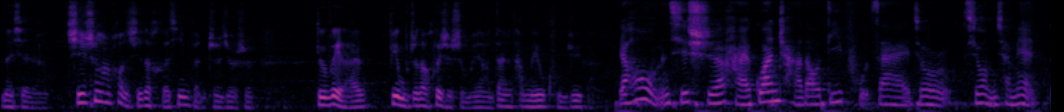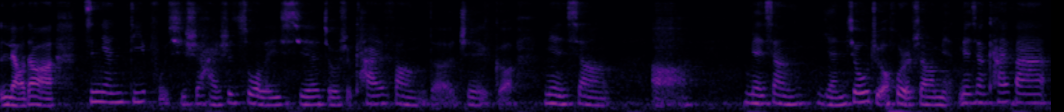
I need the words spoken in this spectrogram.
那些人。其实生而好奇的核心本质就是对未来并不知道会是什么样，但是他没有恐惧感。然后我们其实还观察到，低普在就是，其实我们前面也聊到啊，今年低普其实还是做了一些就是开放的这个面向啊面向研究者或者是要面面向开发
